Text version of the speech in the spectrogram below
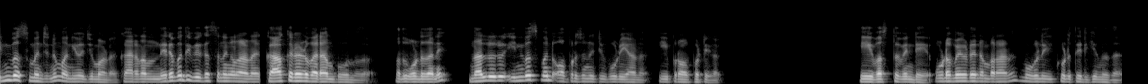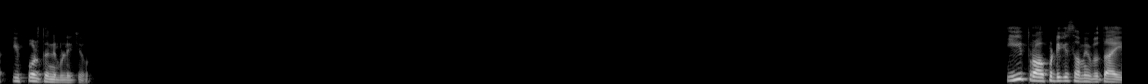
ഇൻവെസ്റ്റ്മെന്റിനും അനുയോജ്യമാണ്. കാരണം നിരവധി വികസനങ്ങളാണ് കാക്കനാട് വരാൻ പോകുന്നത്. അതുകൊണ്ട് തന്നെ നല്ലൊരു ഇൻവെസ്റ്റ്മെന്റ് ഓപ്പർച്യൂണിറ്റി കൂടിയാണ് ഈ പ്രോപ്പർട്ടികൾ ഈ വസ്തുവിന്റെ ഉടമയുടെ നമ്പറാണ് മുകളിൽ കൊടുത്തിരിക്കുന്നത്. ഇപ്പോൾ തന്നെ വിളിക്കൂ. ഈ പ്രോപ്പർട്ടിക്ക് സമീപത്തായി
